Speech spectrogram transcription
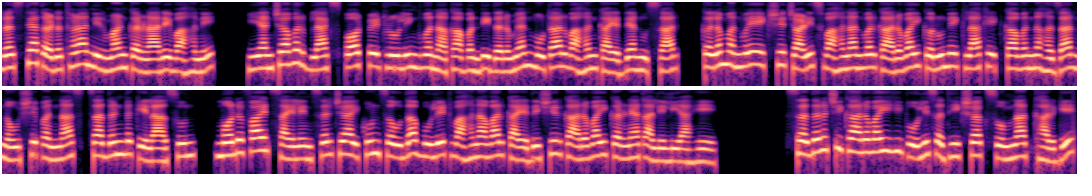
रस्त्यात अडथळा निर्माण करणारे वाहने यांच्यावर ब्लॅक स्पॉट पेट्रोलिंग व नाकाबंदी दरम्यान मोटार वाहन कायद्यानुसार कलम अन्वये एकशे चाळीस वाहनांवर कारवाई करून एक लाख एक्कावन्न हजार नऊशे पन्नास चा दंड केला असून मॉडिफाईड सायलेन्सरच्या एकूण चौदा बुलेट वाहनावर कायदेशीर कारवाई करण्यात आलेली आहे. सदरची कारवाई ही पोलीस अधीक्षक सोमनाथ खारगे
